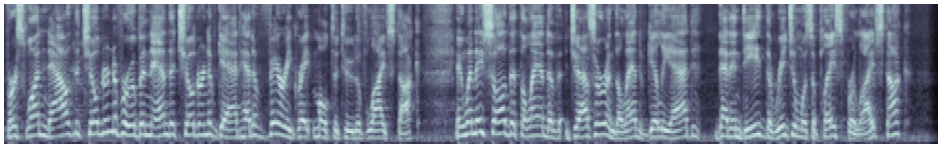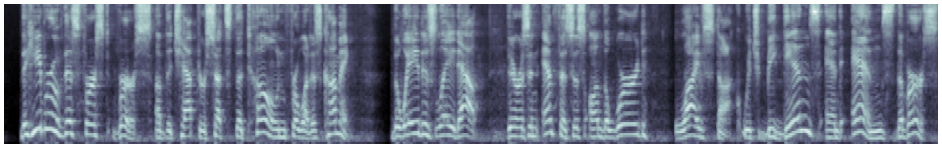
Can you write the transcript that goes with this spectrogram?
Verse 1 Now the children of Reuben and the children of Gad had a very great multitude of livestock. And when they saw that the land of Jazer and the land of Gilead, that indeed the region was a place for livestock, the Hebrew of this first verse of the chapter sets the tone for what is coming. The way it is laid out, there is an emphasis on the word livestock, which begins and ends the verse.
